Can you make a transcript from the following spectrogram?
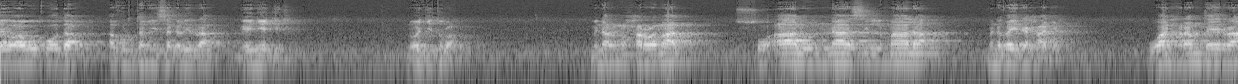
yoo hawwu qooda afurtamii sagalirra geenye jira nu wajji tura من المحرمات سؤال الناس المال من غير حاجة وان حرام تيرا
